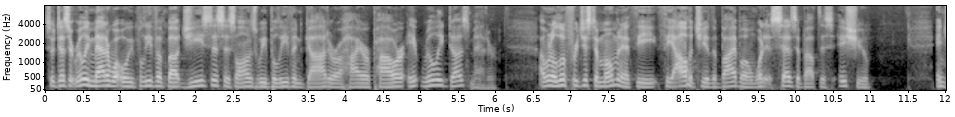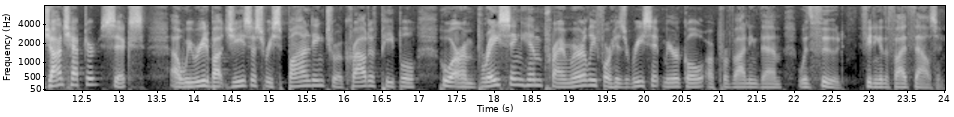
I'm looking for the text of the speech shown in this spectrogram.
so, does it really matter what we believe about Jesus as long as we believe in God or a higher power? It really does matter. I want to look for just a moment at the theology of the Bible and what it says about this issue. In John chapter 6, uh, we read about Jesus responding to a crowd of people who are embracing him primarily for his recent miracle of providing them with food, feeding of the 5,000.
